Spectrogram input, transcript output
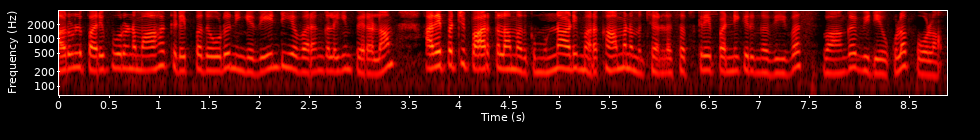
அருள் பரிபூரணமாக கிடைப்பதோடு நீங்கள் வேண்டிய வரங்களையும் பெறலாம். அதை பற்றி பார்க்கலாம். அதுக்கு முன்னாடி மறக்காமல் நம்ம சேனலை சப்ஸ்கிரைப் பண்ணிக்கிறங்க வீவர்ஸ் வாங்க வீடியோக்குள்ளே போகலாம்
